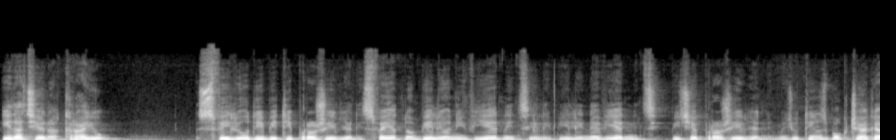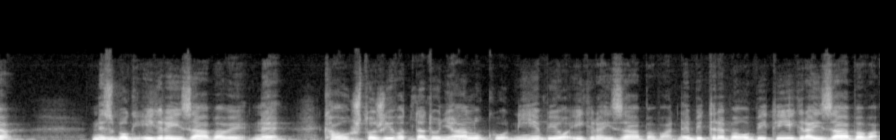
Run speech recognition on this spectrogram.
i da će na kraju svi ljudi biti proživljeni. Svejedno bili oni vjernici ili bili nevjernici, bit će proživljeni. Međutim, zbog čega? Ne zbog igre i zabave, ne. Kao što život na Dunjaluku nije bio igra i zabava, ne bi trebao biti igra i zabava.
